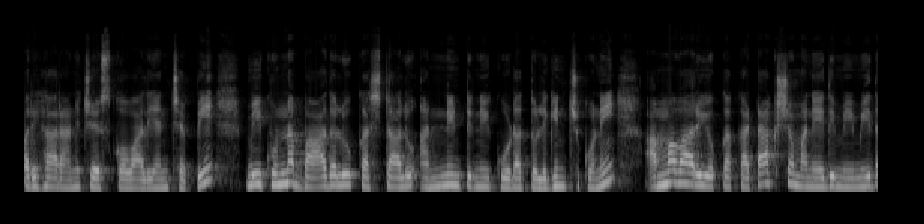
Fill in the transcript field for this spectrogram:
పరిహారాన్ని చేసుకోవాలి అని చెప్పి మీకున్న బాధలు కష్టాలు అన్నింటినీ కూడా తొలగించుకొని అమ్మవారి యొక్క కట కటాక్షం అనేది మీ మీద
